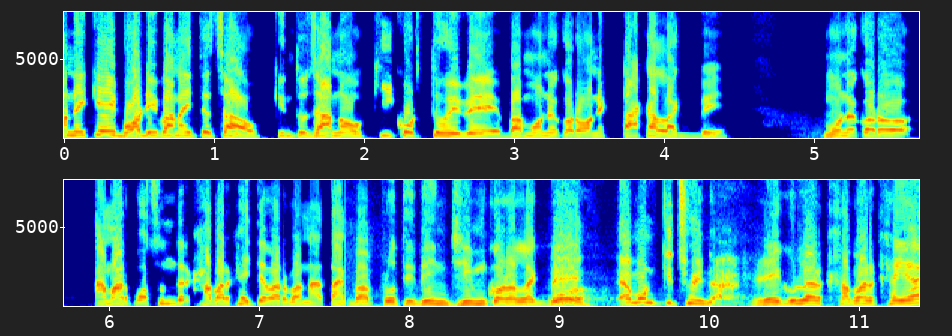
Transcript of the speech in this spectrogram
অনেকেই বডি বানাইতে চাও কিন্তু জানো কি করতে হইবে বা মনে করো অনেক টাকা লাগবে। মনে করো আমার পছন্দের খাবার খাইতে পারবা না বা প্রতিদিন জিম করা লাগবে। এমন কিছুই না। রেগুলার খাবার খাইয়া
